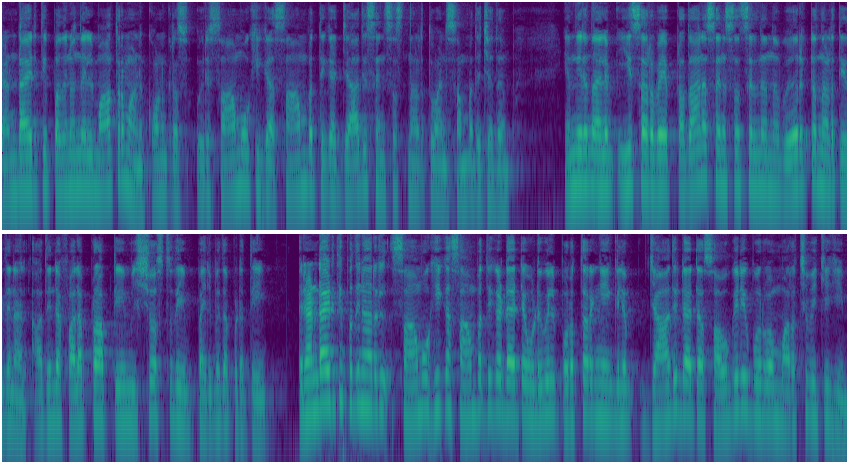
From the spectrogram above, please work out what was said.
രണ്ടായിരത്തി പതിനൊന്നിൽ മാത്രമാണ് കോൺഗ്രസ് ഒരു സാമൂഹിക സാമ്പത്തിക ജാതി സെൻസസ് നടത്തുവാൻ സമ്മതിച്ചത്. എന്നിരുന്നാലും ഈ സർവേ പ്രധാന സെൻസസിൽ നിന്ന് വേറിട്ട് നടത്തിയതിനാൽ അതിന്റെ ഫലപ്രാപ്തിയും വിശ്വസ്തതയും പരിമിതപ്പെടുത്തി. രണ്ടായിരത്തി പതിനാറിൽ സാമൂഹിക സാമ്പത്തിക ഡാറ്റ ഒടുവിൽ പുറത്തിറങ്ങിയെങ്കിലും ജാതി ഡാറ്റ സൗകര്യപൂർവം മറച്ചുവെക്കുകയും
